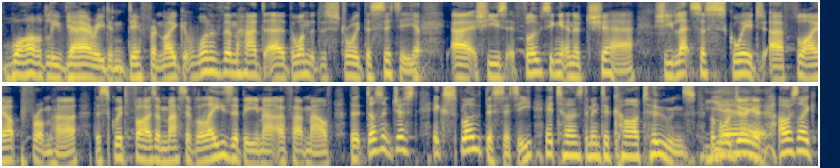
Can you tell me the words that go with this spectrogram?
wildly varied and different. Like, one of them had uh, the one that destroyed the city. Yep. Uh, she's floating in a chair. She lets a squid uh, fly up from her. The squid fires a massive laser beam out of her mouth that doesn't just explode the city, it turns them into cartoons before doing it. I was like,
